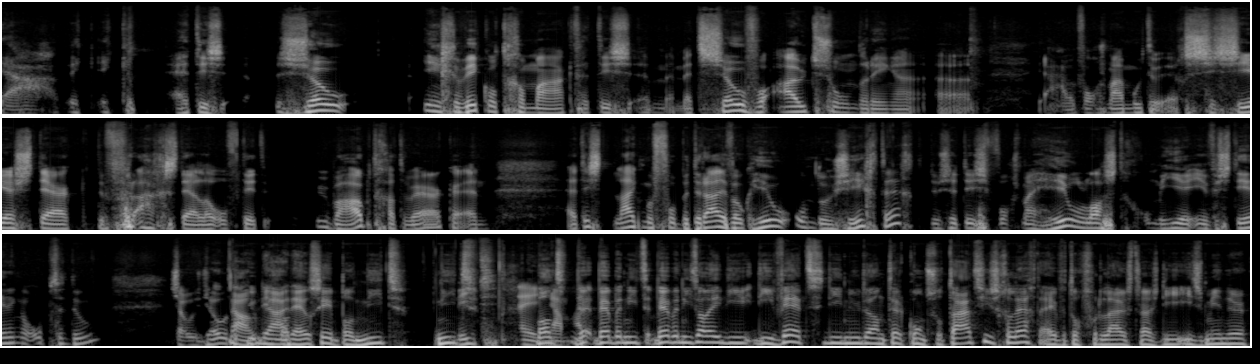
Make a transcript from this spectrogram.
ja, ik, ik, het is zo ingewikkeld gemaakt. Het is eh, met zoveel uitzonderingen. Uh, ja, volgens mij moeten we echt zeer sterk de vraag stellen of dit überhaupt gaat werken. En het is, lijkt me voor bedrijven ook heel ondoorzichtig. Dus het is volgens mij heel lastig om hier investeringen op te doen. Sowieso. Nou ja, heel simpel. Niet niet. Want we, we, hebben niet, we hebben niet alleen die, die wet die nu dan ter consultatie is gelegd. Even toch voor de luisteraars die iets minder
